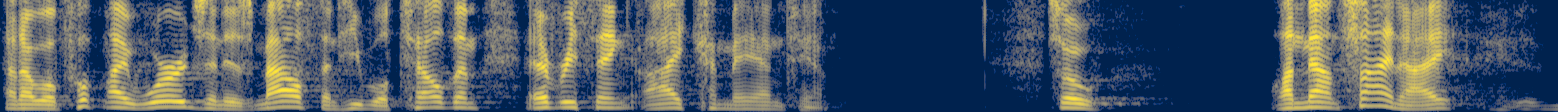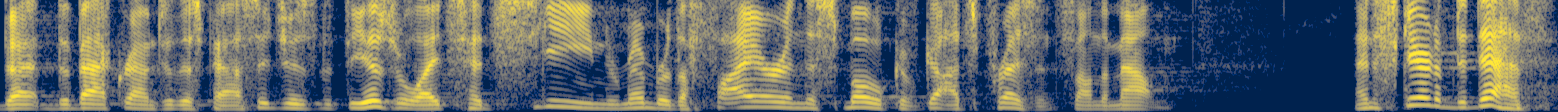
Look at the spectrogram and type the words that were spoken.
and I will put my words in his mouth, and he will tell them everything I command him. So, on Mount Sinai, the background to this passage is that the Israelites had seen, remember, the fire and the smoke of God's presence on the mountain. And it scared them to death.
